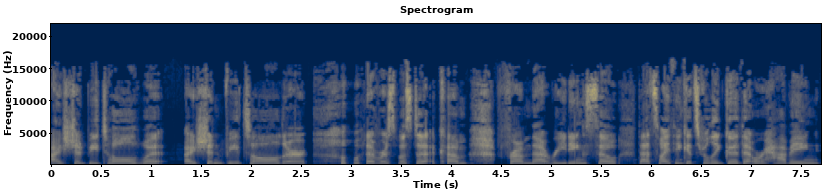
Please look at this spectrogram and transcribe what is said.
I should be told, what I shouldn't be told, or whatever's supposed to come from that reading. So that's why I think it's really good that we're having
